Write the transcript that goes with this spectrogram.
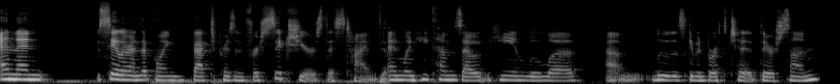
and then Sailor ends up going back to prison for six years this time. Yeah. And when he comes out, he and Lula um, Lula's given birth to their son,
